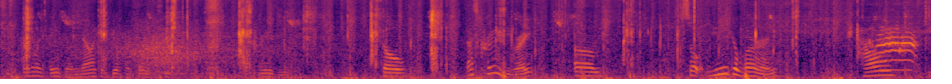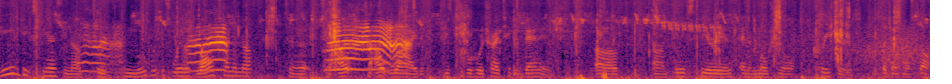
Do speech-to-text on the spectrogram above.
she's holding my finger. Now I can feel her toes. Crazy. So that's crazy, right? Um. So you need to learn how you need to be experienced enough to, to move with the swings long term enough to to, out, to outride these people who are trying to take advantage of um, inexperienced and emotional creatures such as myself.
